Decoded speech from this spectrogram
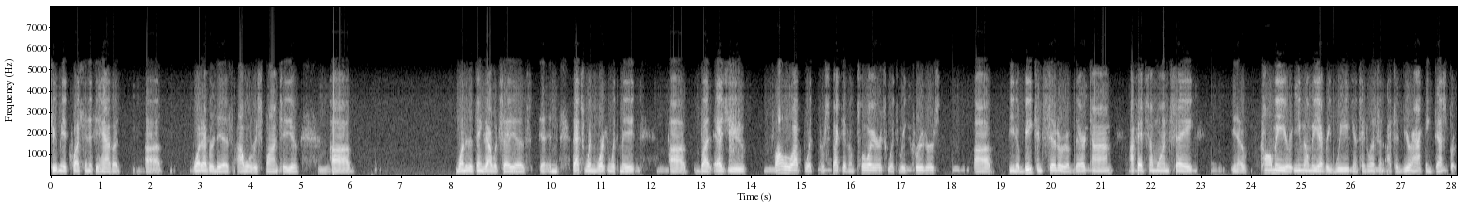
Shoot me a question if you have it. Uh, whatever it is, I will respond to you. Uh, one of the things I would say is, and that's when working with me. Uh, but as you follow up with prospective employers, with recruiters, uh, you know, be considerate of their time. I've had someone say, you know, call me or email me every week and say, listen, I said, you're acting desperate.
